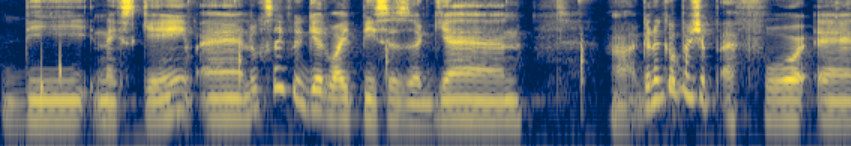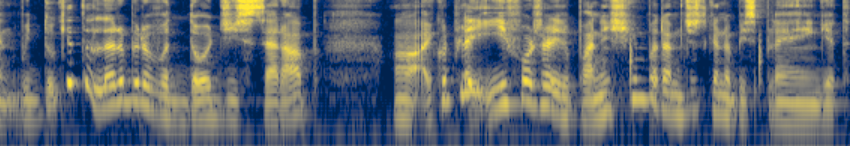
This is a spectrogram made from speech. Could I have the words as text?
the next game and looks like we get white pieces again. Uh, gonna go bishop f4 and we do get a little bit of a dodgy setup. Uh, I could play e4 try to punish him, but I'm just gonna be playing it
